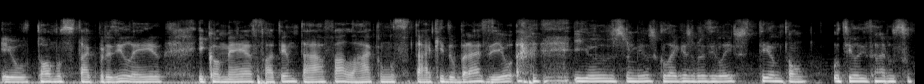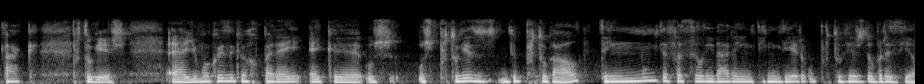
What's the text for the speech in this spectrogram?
eu tomo o sotaque brasileiro e começo a tentar falar com o sotaque do Brasil e os meus colegas brasileiros tentam utilizar o sotaque português. Uh, e uma coisa que eu reparei é que os, os portugueses de Portugal têm muita facilidade em entender o português do Brasil.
